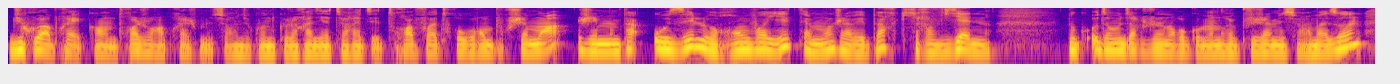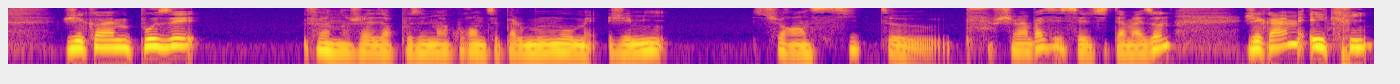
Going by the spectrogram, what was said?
Du coup, après, quand trois jours après, je me suis rendu compte que le radiateur était trois fois trop grand pour chez moi, j'ai même pas osé le renvoyer tellement j'avais peur qu'il revienne. Donc, autant vous dire que je ne le recommanderai plus jamais sur Amazon. J'ai quand même posé, enfin, non, j'allais dire poser de main courante, c'est pas le bon mot, mais j'ai mis sur un site, euh, je sais même pas si c'est le site Amazon, j'ai quand même écrit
